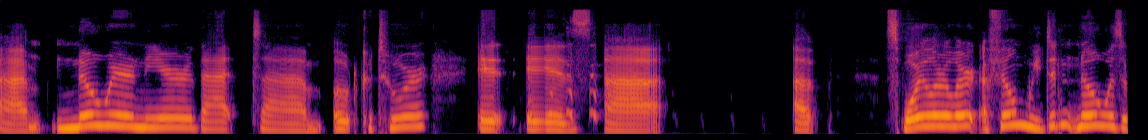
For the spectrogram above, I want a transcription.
um nowhere near that um haute couture it is uh a spoiler alert a film we didn't know was a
